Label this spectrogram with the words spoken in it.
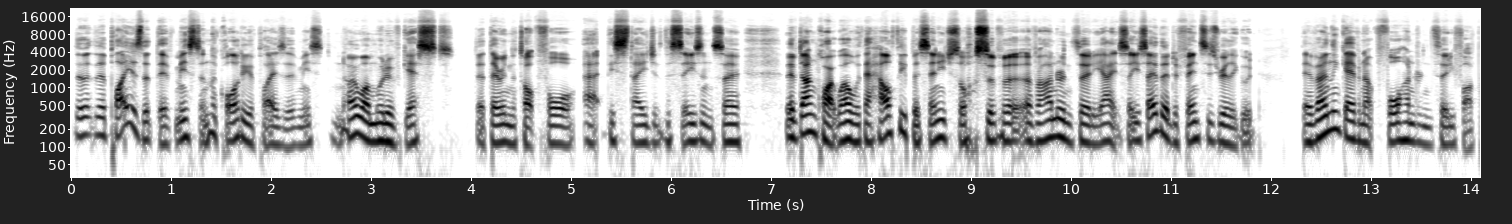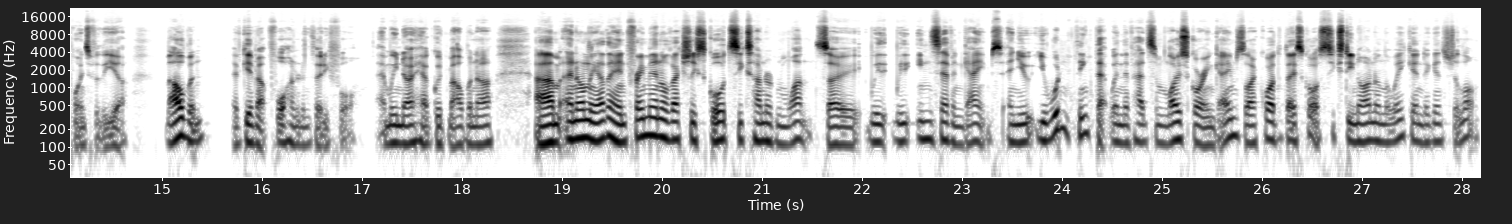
The the players that they've missed and the quality of players they've missed, no one would have guessed that they're in the top four at this stage of the season. So they've done quite well with a healthy percentage source of a, of 138. So you say their defense is really good. They've only given up 435 points for the year. Melbourne have given up 434, and we know how good Melbourne are. Um, and on the other hand, Fremantle have actually scored 601, so with, with in seven games. And you you wouldn't think that when they've had some low scoring games, like what did they score? 69 on the weekend against Geelong,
